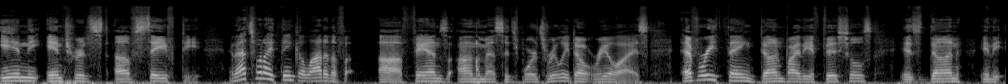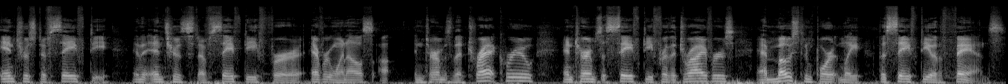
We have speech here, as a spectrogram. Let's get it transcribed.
in the interest of safety. And that's what I think a lot of the uh, fans on the message boards really don't realize. Everything done by the officials is done in the interest of safety, in the interest of safety for everyone else uh, in terms of the track crew, in terms of safety for the drivers, and most importantly, the safety of the fans.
